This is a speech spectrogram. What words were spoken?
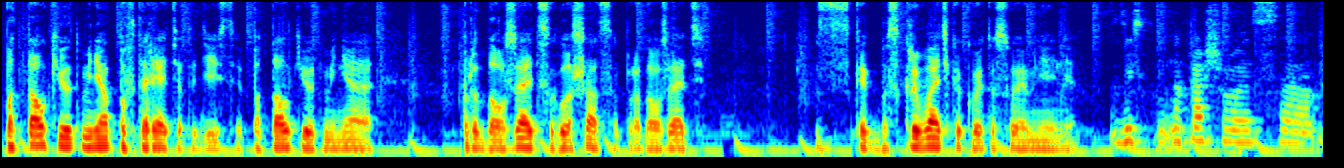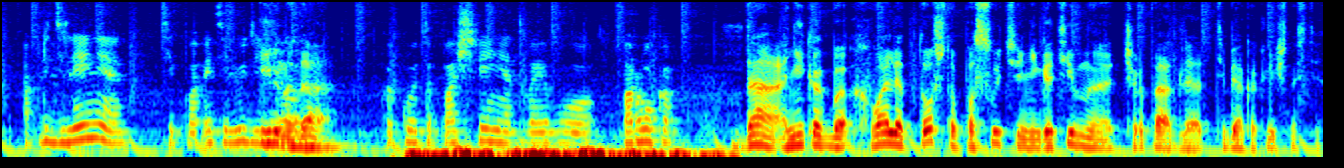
подталкивает меня повторять это действие, подталкивает меня продолжать соглашаться, продолжать как бы скрывать какое-то свое мнение. Здесь напрашивается определение, типа эти люди Именно, да. какое-то поощрение твоего порока. Да, они как бы хвалят то, что по сути негативная черта для тебя как личности.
